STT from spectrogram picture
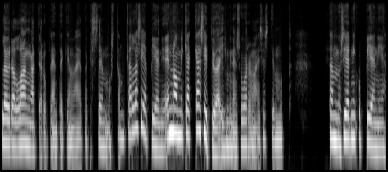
löydän langat ja rupean tekemään jotakin semmoista. Mutta tällaisia pieniä. En ole mikään käsityöihminen suoranaisesti, mutta tämmöisiä niin kuin pieniä.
